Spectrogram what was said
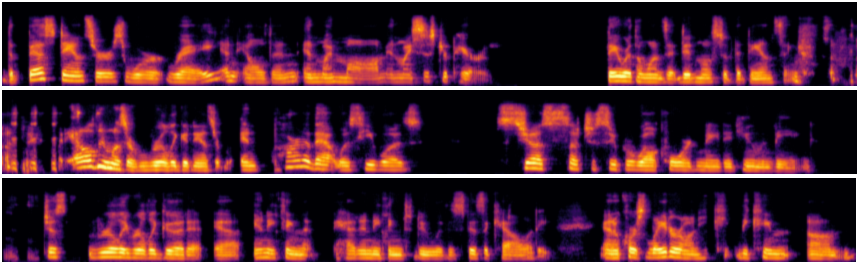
the best dancers were ray and elden and my mom and my sister perry. They were the ones that did most of the dancing. But elden was a really good dancer and part of that was he was just such a super well coordinated human being. Mm-hmm. just really really good at, at anything that had anything to do with his physicality. And of course, later on, he became um,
